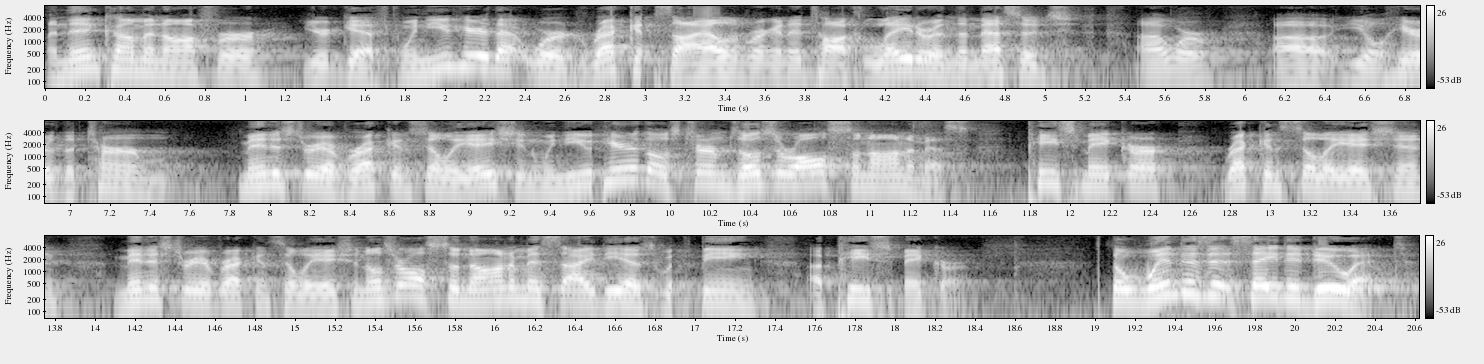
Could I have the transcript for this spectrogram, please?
and then come and offer your gift. When you hear that word reconcile, and we're going to talk later in the message uh, where uh, you'll hear the term ministry of reconciliation, when you hear those terms, those are all synonymous. Peacemaker, reconciliation, ministry of reconciliation, those are all synonymous ideas with being a peacemaker. So, when does it say to do it?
